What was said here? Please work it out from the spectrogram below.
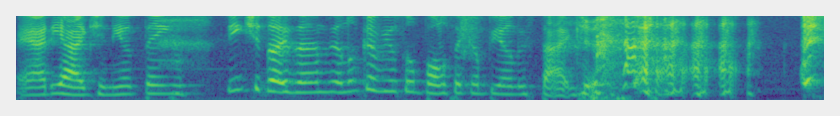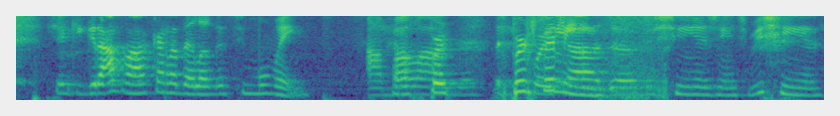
É Ariadne. Eu tenho 22 anos e eu nunca vi o São Paulo ser campeão no estádio. Tinha que gravar a cara dela nesse momento. Abalada. super- Super Coitada, feliz. bichinha, gente, bichinha.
